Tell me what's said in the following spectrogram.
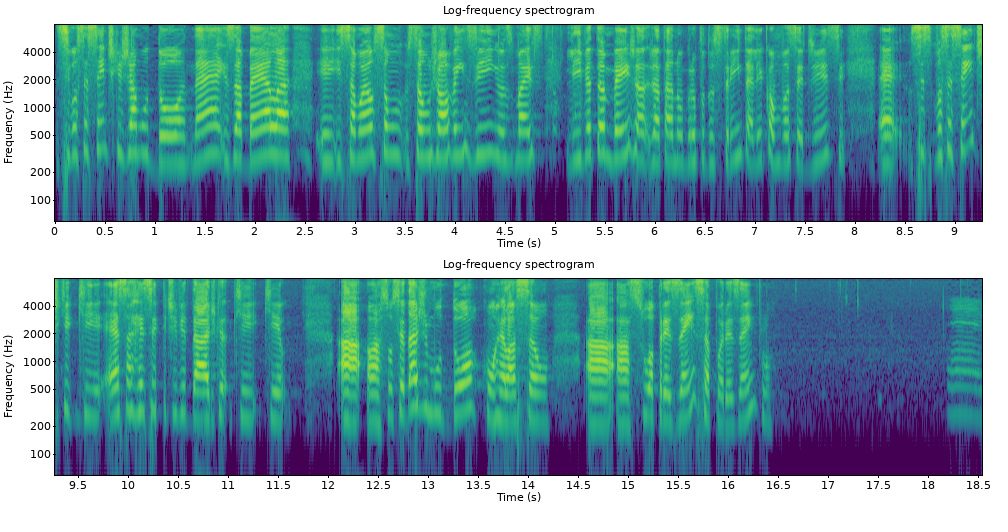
se você sente que já mudou, né? Isabela e Samuel são, são jovenzinhos, mas Lívia também já está no grupo dos 30 ali, como você disse. É, você sente que, que essa receptividade, que, que a, a sociedade mudou com relação à, à sua presença, por exemplo? É,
